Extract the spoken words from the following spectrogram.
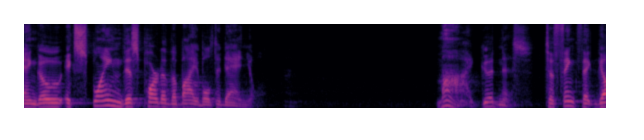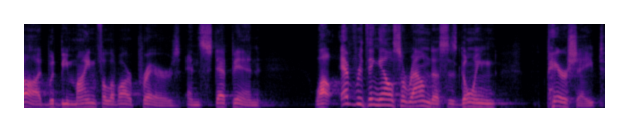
and go explain this part of the Bible to Daniel. My goodness, to think that God would be mindful of our prayers and step in while everything else around us is going pear shaped,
